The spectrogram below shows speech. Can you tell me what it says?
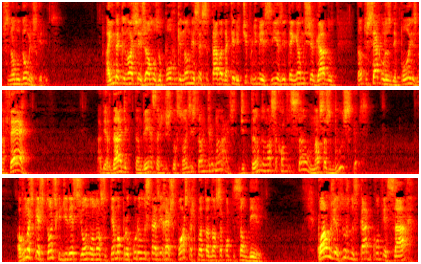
Isso não mudou, meus queridos. Ainda que nós sejamos o povo que não necessitava daquele tipo de Messias e tenhamos chegado tantos séculos depois na fé, a verdade é que também essas distorções estão entre nós, ditando nossa confissão, nossas buscas. Algumas questões que direcionam o nosso tema procuram nos trazer respostas quanto à nossa confissão dele. Qual Jesus nos cabe confessar?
